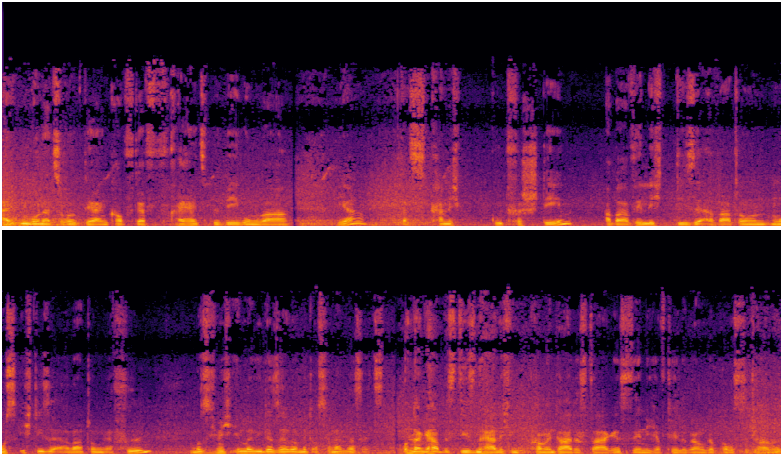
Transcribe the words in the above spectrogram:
alten Gunnar zurück, der ein Kopf der Freiheitsbewegung war. Ja, das kann ich gut verstehen. Aber will ich diese Erwartungen, muss ich diese Erwartungen erfüllen? Muss ich mich immer wieder selber mit auseinandersetzen. Und dann gab es diesen herrlichen Kommentar des Tages, den ich auf Telegram gepostet habe.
